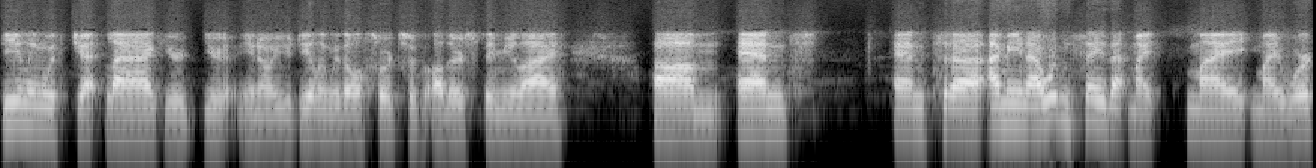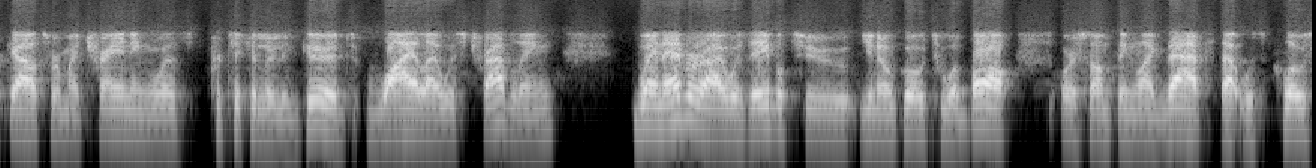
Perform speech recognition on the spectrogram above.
dealing with jet lag, you're you're you know you're dealing with all sorts of other stimuli, um, and and uh, I mean I wouldn't say that my my my workouts or my training was particularly good while I was traveling. Whenever I was able to you know go to a box or something like that that was close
